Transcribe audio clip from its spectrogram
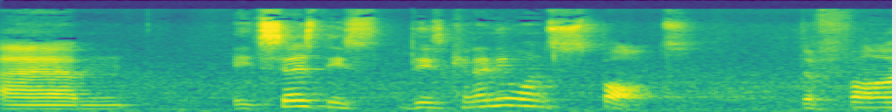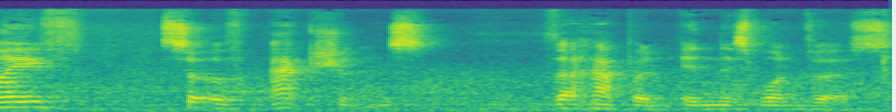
um, it says these these can anyone spot the five sort of actions that happen in this one verse?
